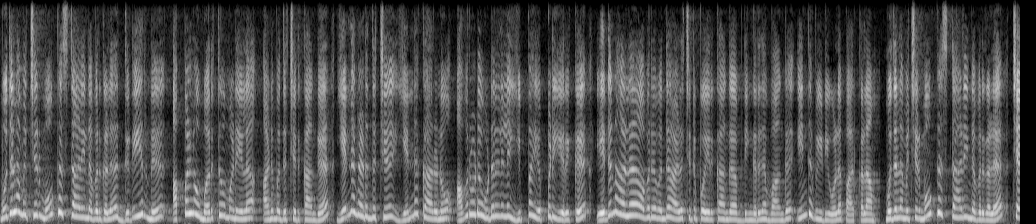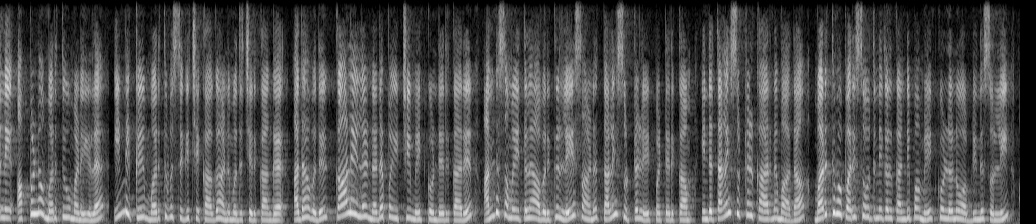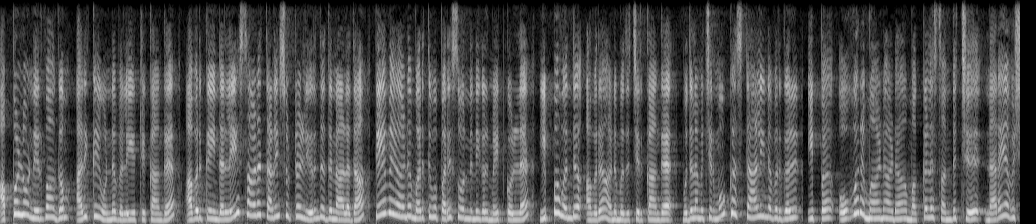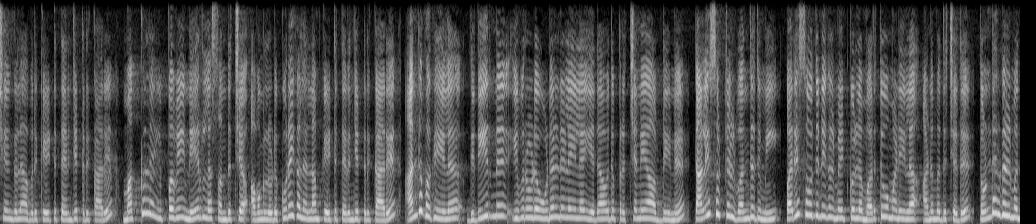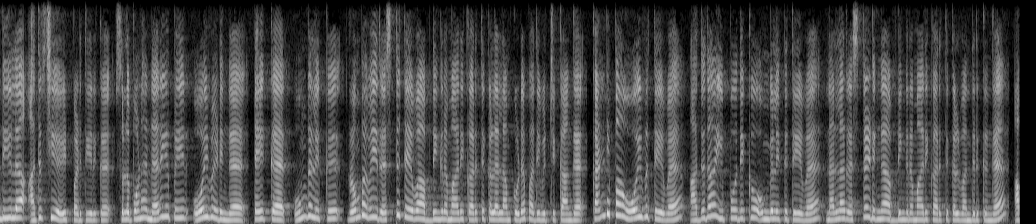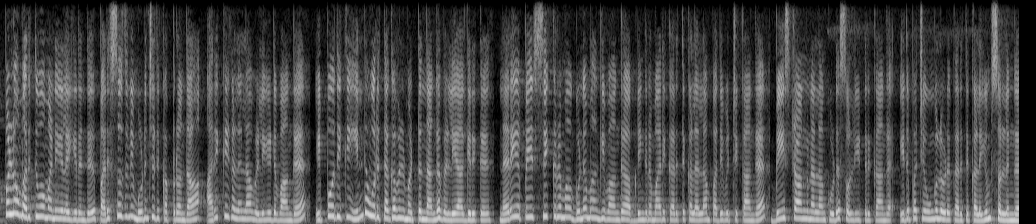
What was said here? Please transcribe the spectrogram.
முதலமைச்சர் மு க ஸ்டாலின் அவர்களை திடீர்னு அப்பல்லோ மருத்துவமனையில அனுமதிச்சிருக்காங்க. என்ன நடந்துச்சு? என்ன காரணம்? அவரோட உடல்நிலை இப்ப எப்படி இருக்கு? எதனால அவரை வந்து அழைச்சிட்டு போயிருக்காங்க அப்படிங்கறத வாங்க இந்த வீடியோல பார்க்கலாம். முதலமைச்சர் மு க ஸ்டாலின் அவர்களை சென்னை அப்பல்லோ மருத்துவமனையில இன்னைக்கு மருத்துவ சிகிச்சைக்காக அனுமதிச்சிருக்காங்க. அதாவது காலையில நடப்பயிற்சி மேற்கொண்டிருக்காரு. அந்த சமயத்துல அவருக்கு லேசான தலை சுற்றல் ஏற்பட்டிருக்காம். இந்த தலை சுற்றல் காரணமாதான் மருத்துவ பரிசோதனைகள் கண்டிப்பா மேற்கொள்ளணும் அப்படின்னு சொல்லி அப்பல்லோ நிர்வாகம் அறிக்கை ஒண்ணு வெளியிட்டிருக்காங்க. அவருக்கு இந்த லேசான தலை சுற்றல் இருந்ததுனால தான் தேவையான மருத்துவ பரிசோதனைகள் மேற்கொள்ள இப்ப வந்து அவரை அனுமதிச்சிருக்காங்க. முதலமைச்சர் மு க ஸ்டாலின் அவர்கள் இப்ப ஒவ்வொரு மாநாடா மக்களை சந்திச்சு நிறைய விஷயங்களை அவர் கேட்டு தெரிஞ்சிட்டு இருக்காரு மக்களை இப்பவே நேர்ல சந்திச்சு அவங்களோட குறைகள் எல்லாம் கேட்டு தெரிஞ்சிட்டு இருக்காரு அந்த வகையில திடீர்னு இவரோட உடல்நிலையில ஏதாவது பிரச்சனையா அப்படின்னு தலை சுற்றல் வந்ததுமே பரிசோதனைகள் மேற்கொள்ள மருத்துவமனையில அனுமதிச்சது. தொண்டர்கள் மத்தியில அதிர்ச்சியை ஏற்படுத்தி இருக்கு சொல்ல போனா நிறைய பேர் ஓய்வெடுங்க டேக் கேர் உங்களுக்கு ரொம்பவே ரெஸ்ட் தேவை அப்படிங்கிற மாதிரி கருத்துக்கள் எல்லாம் கூட பதிவிட்டிருக்காங்க. கண்டிப்பா ஓய்வு தேவை. அதுதான் இப்போதைக்கு உங்களுக்கு தேவை. நல்லா ரெஸ்ட் எடுங்க அப்படிங்கிற மாதிரி கருத்துக்கள் வந்திருக்குங்க. அப்பல்லோ மருத்துவமனையில இருந்து பரிசோதனை முடிஞ்சதுக்கு அப்புறம் தான் அறிக்கைகள் எல்லாம் வெளியிடுவாங்க. இப்போதைக்கு இந்த ஒரு தகவல் மட்டும் தாங்க வெளியாகிருக்கு நிறைய பேர் சீக்கிரமா குணமாகி வாங்க அப்படிங்கிற மாதிரி கருத்துக்கள் எல்லாம் பதிவிட்டிருக்காங்க. பி ஸ்ட்ராங் எல்லாம் கூட சொல்லிட்டு இருக்காங்க இது பற்றி உங்களோட கருத்துக்களையும் சொல்லுங்க.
